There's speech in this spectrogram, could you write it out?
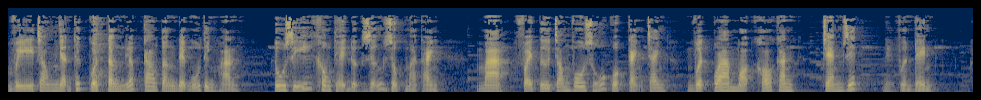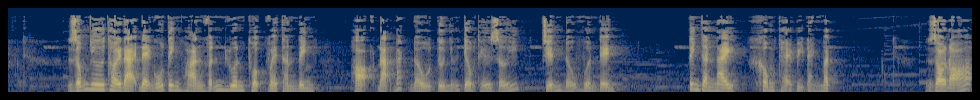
Vì trong nhận thức của tầng lớp cao tầng đệ ngũ tinh hoàn, tu sĩ không thể được dưỡng dục mà thành, mà phải từ trong vô số cuộc cạnh tranh vượt qua mọi khó khăn, chém giết để vươn lên. Giống như thời đại đệ ngũ tinh hoàn vẫn luôn thuộc về thần đinh, họ đã bắt đầu từ những tiểu thế giới chiến đấu vươn lên. Tinh thần này không thể bị đánh mất. Do đó,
